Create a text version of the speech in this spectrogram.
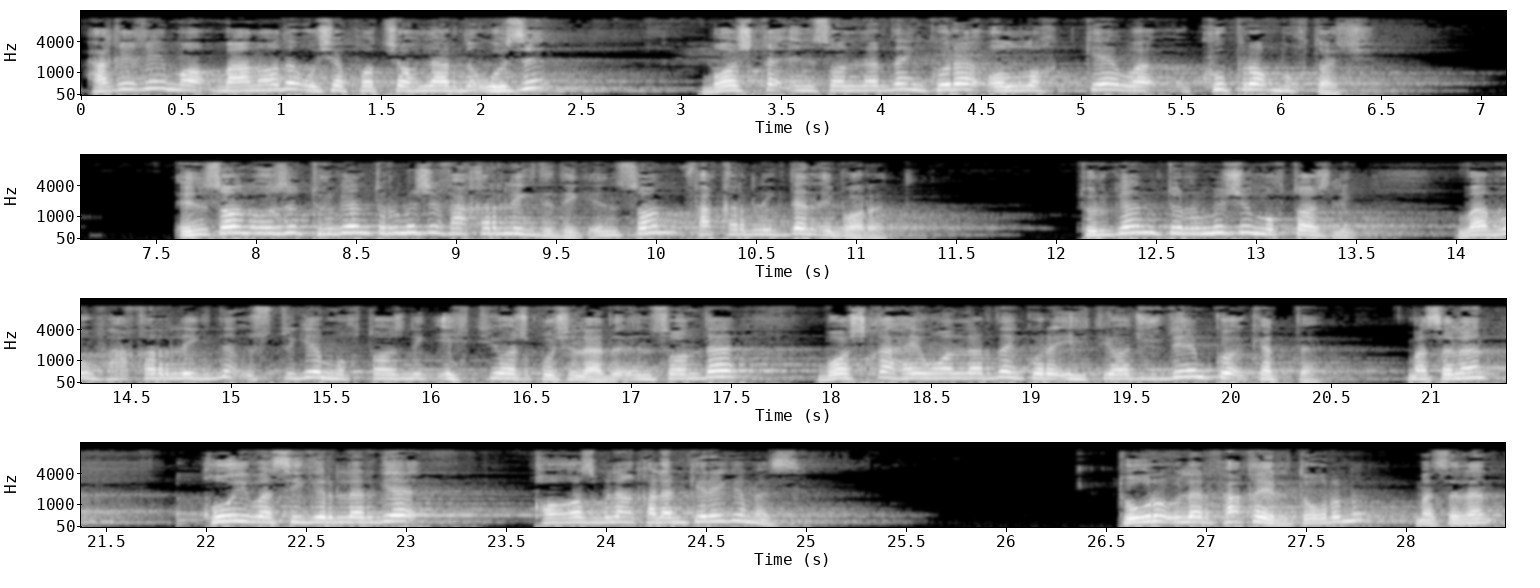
Haqiqiy ma'noda o'sha podshohlarni o'zi boshqa insonlardan ko'ra ollohga va ko'proq muhtoj. Inson o'zi turgan turmushi faqirlik dedik inson faqirlikdan iborat. Turgan turmushi muhtojlik. Va bu faqirlikni ustiga muhtojlik ehtiyoj qo'shiladi. Insonda boshqa hayvonlardan ko'ra ehtiyoji juda yam katta. Masalan qo'y va sigirlarga qog'oz bilan qalam kerak emas. To'g'ri ular faqir to'g'rimi? Masalan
